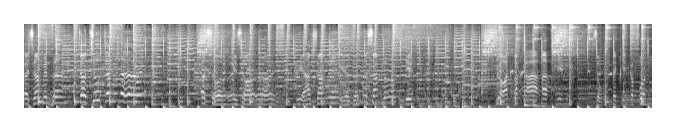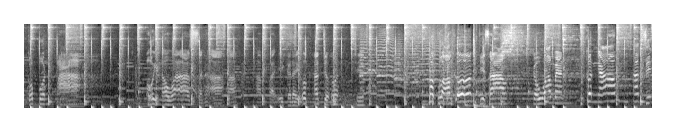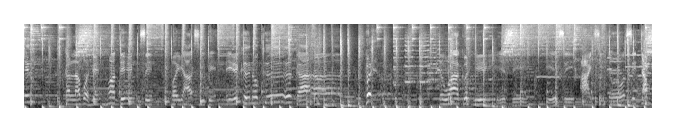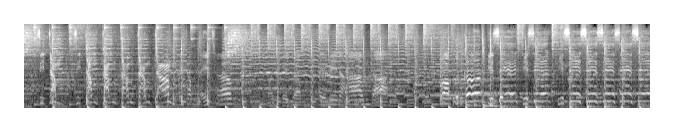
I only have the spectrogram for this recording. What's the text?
ก็ช่างเป็นเพื่อนเจ้าชู้จังเลยอะโซเอ้ยโซเอ้ยอยากสั่งเลยอยากเกิดมาสั่งลงดินยอดอากาศหินส่งแต่กินกับปนกับนป่าโอ้ยนาวาสนาหากไปก็ได้อกหักจนเชื่อมาพวกคนที่สาวก็ว่าแม่นคนงามฮักจริงก็แล้วบ่เห็นฮอดดินสิ้นพราะอยากสิเป็น คือนกคือกาเฮ้ยแต่ว่าคนที่สิที่สิอายสิโดนสิจำสิจำสิจำจำจำจำจำไม่ทำให้ช้ำไม่เคยจำให้มีน้ำตาขอบคุณคนที่เสียที่เสียที่เสียเสียเสียเสียเสีย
